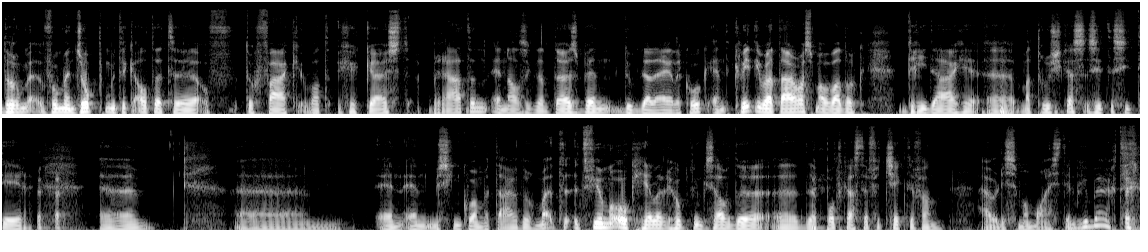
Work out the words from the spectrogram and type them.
door, voor mijn job moet ik altijd, uh, of toch vaak, wat gekuist praten. En als ik dan thuis ben, doe ik dat eigenlijk ook. En ik weet niet wat daar was, maar we hadden ook drie dagen uh, Matrushkas zitten citeren. Ehm, en, en misschien kwam het daardoor. Maar het, het, viel me ook heel erg op toen ik zelf de, uh, de podcast even checkte van... Oh, wat is er met mijn stem gebeurd?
